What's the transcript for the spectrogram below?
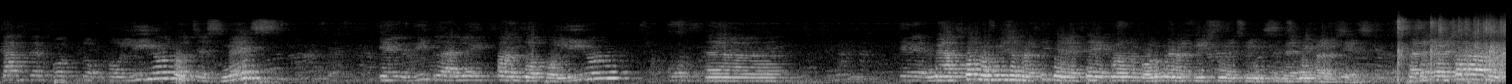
κάθε φωτοπολίων, ο Τσεσμές και δίπλα λέει παντοπολίων ε, και με αυτό νομίζω με αυτή την τελευταία εικόνα μπορούμε να κλείσουμε την σημερινή παρουσίαση. Σας ευχαριστώ πάρα πολύ.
